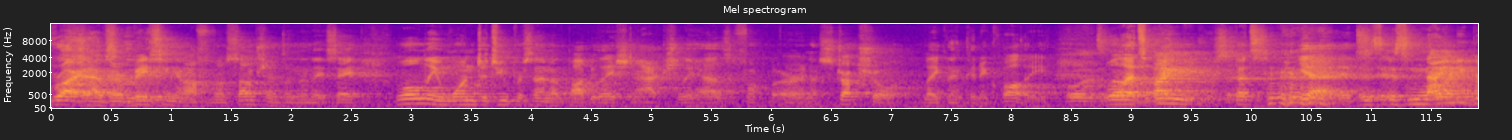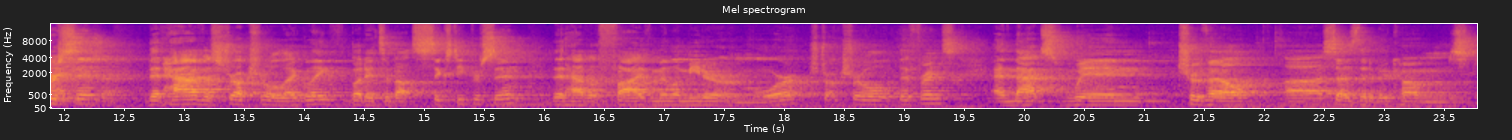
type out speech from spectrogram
Right, So absolutely. They're basing it off of assumptions, and then they say, "Well, only one to two percent of the population actually has a, or a structural leg length inequality." Well, it's well that's un- 90%. that's yeah. It's It's, it's like 90% 90%. That have a structural leg length, but it's about 60% that have a five millimeter or more structural difference. And that's when Travell uh, says that it becomes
